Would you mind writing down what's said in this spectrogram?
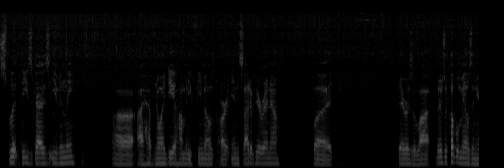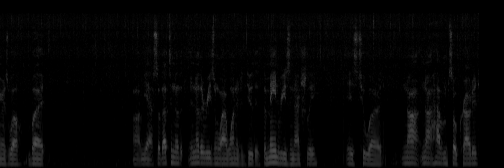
split these guys evenly. Uh, I have no idea how many females are inside of here right now, but there is a lot. There's a couple males in here as well, but um, yeah, so that's another another reason why I wanted to do this. The main reason actually is to uh, not not have them so crowded.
